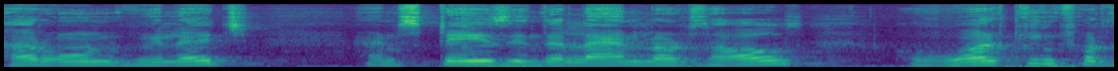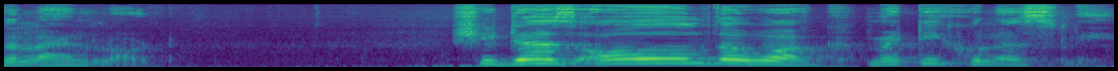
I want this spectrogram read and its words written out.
her own village, and stays in the landlord's house, working for the landlord. She does all the work meticulously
